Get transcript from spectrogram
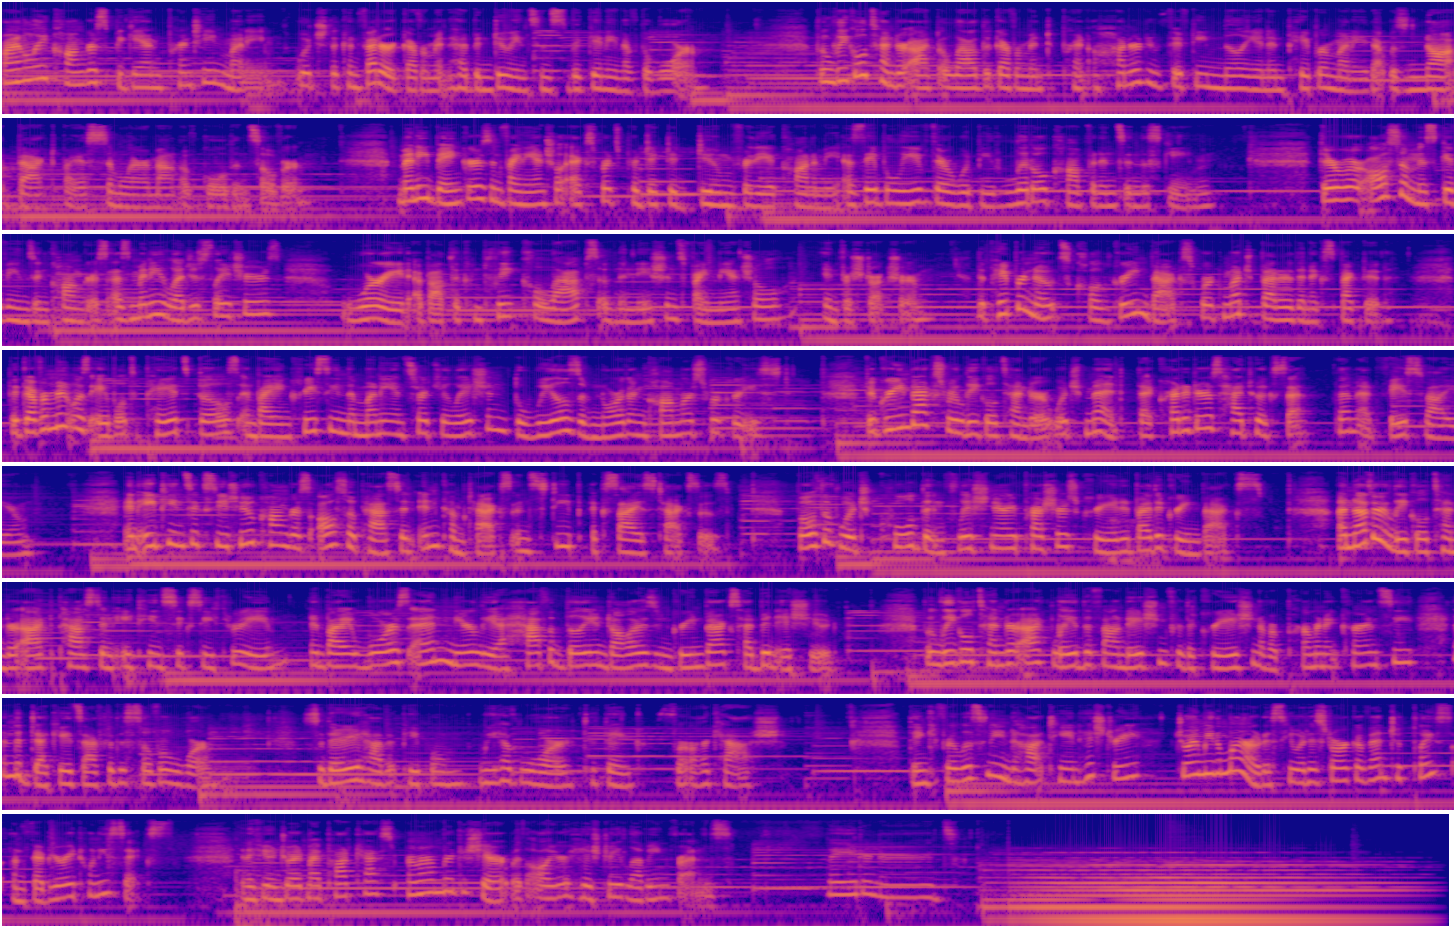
Finally, Congress began printing money, which the Confederate government had been doing since the beginning of the war. The Legal Tender Act allowed the government to print 150 million in paper money that was not backed by a similar amount of gold and silver. Many bankers and financial experts predicted doom for the economy as they believed there would be little confidence in the scheme. There were also misgivings in Congress as many legislatures worried about the complete collapse of the nation's financial infrastructure. The paper notes, called greenbacks, worked much better than expected. The government was able to pay its bills, and by increasing the money in circulation, the wheels of northern commerce were greased. The greenbacks were legal tender, which meant that creditors had to accept them at face value. In 1862, Congress also passed an income tax and steep excise taxes, both of which cooled the inflationary pressures created by the greenbacks. Another legal tender act passed in 1863, and by war's end, nearly a half a billion dollars in greenbacks had been issued. The Legal Tender Act laid the foundation for the creation of a permanent currency in the decades after the Civil War. So there you have it, people. We have war to thank for our cash. Thank you for listening to Hot Tea and History. Join me tomorrow to see what historic event took place on February 26th. And if you enjoyed my podcast, remember to share it with all your history loving friends. Later, nerds.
